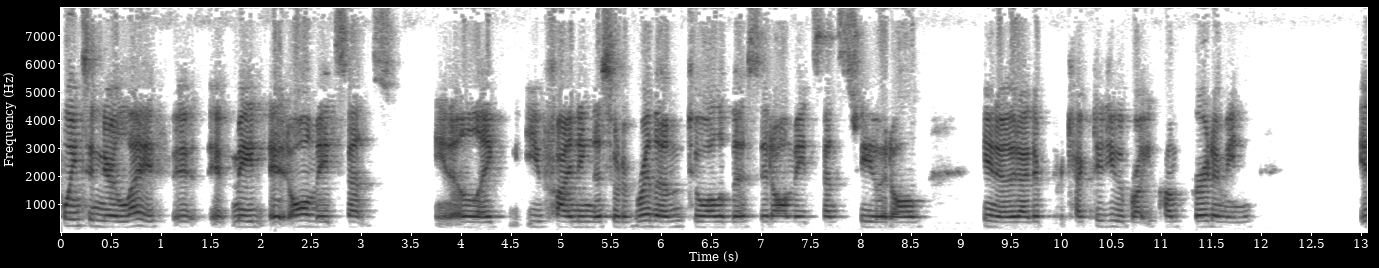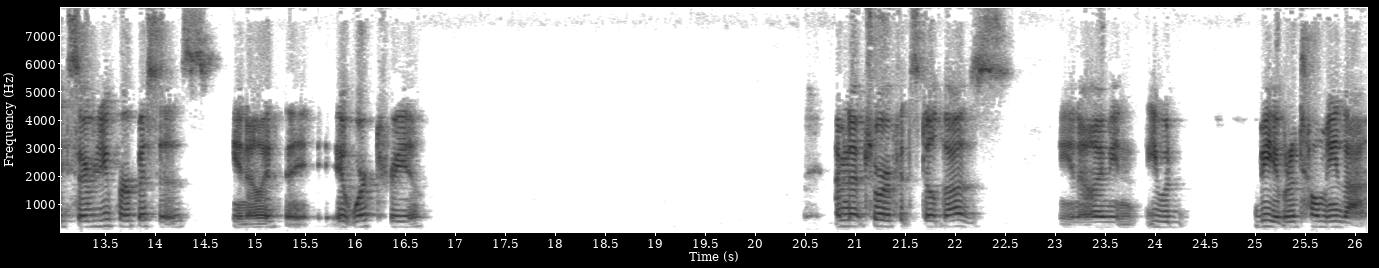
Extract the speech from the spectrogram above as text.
points in your life it, it made it all made sense. You know, like you finding this sort of rhythm to all of this, it all made sense to you. It all, you know, it either protected you, it brought you comfort. I mean, it served you purposes. You know, it it, it worked for you. I'm not sure if it still does. You know, I mean, you would be able to tell me that.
